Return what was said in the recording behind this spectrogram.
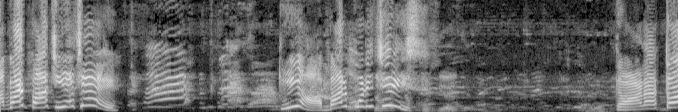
আবার পাঁচিয়েছে তুই আবার পড়েছিস? দাঁড়া তো।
